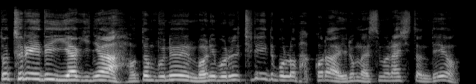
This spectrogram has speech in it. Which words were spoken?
또 트레이드 이야기냐 어떤 분은 머니볼을 트레이드볼로 바꿔라 이런 말씀을 하시던데요.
